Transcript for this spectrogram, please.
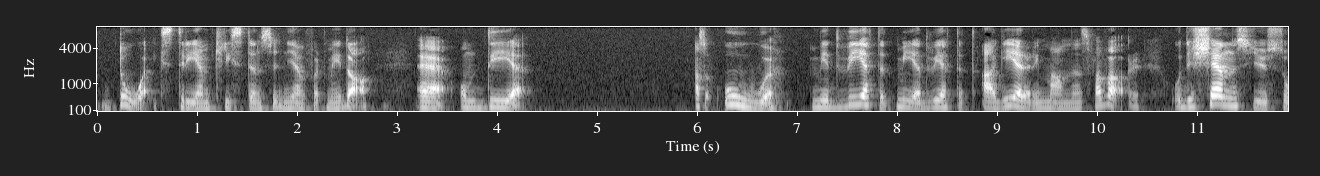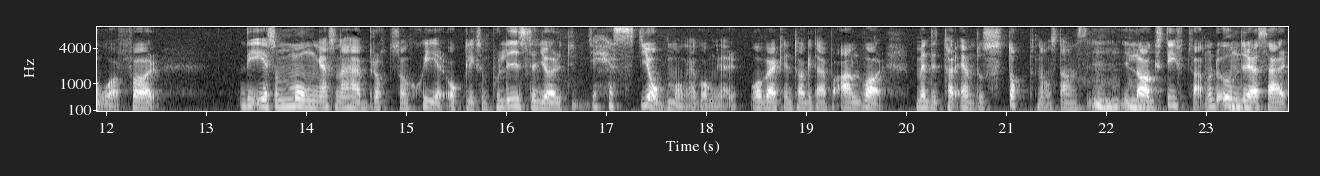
då extrem kristen syn jämfört med idag. Eh, om det alltså omedvetet, medvetet agerar i mannens favör. Och det känns ju så för det är så många sådana här brott som sker och liksom polisen gör ett hästjobb många gånger och har verkligen tagit det här på allvar. Men det tar ändå stopp någonstans i, i lagstiftaren. Och då undrar jag så här,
